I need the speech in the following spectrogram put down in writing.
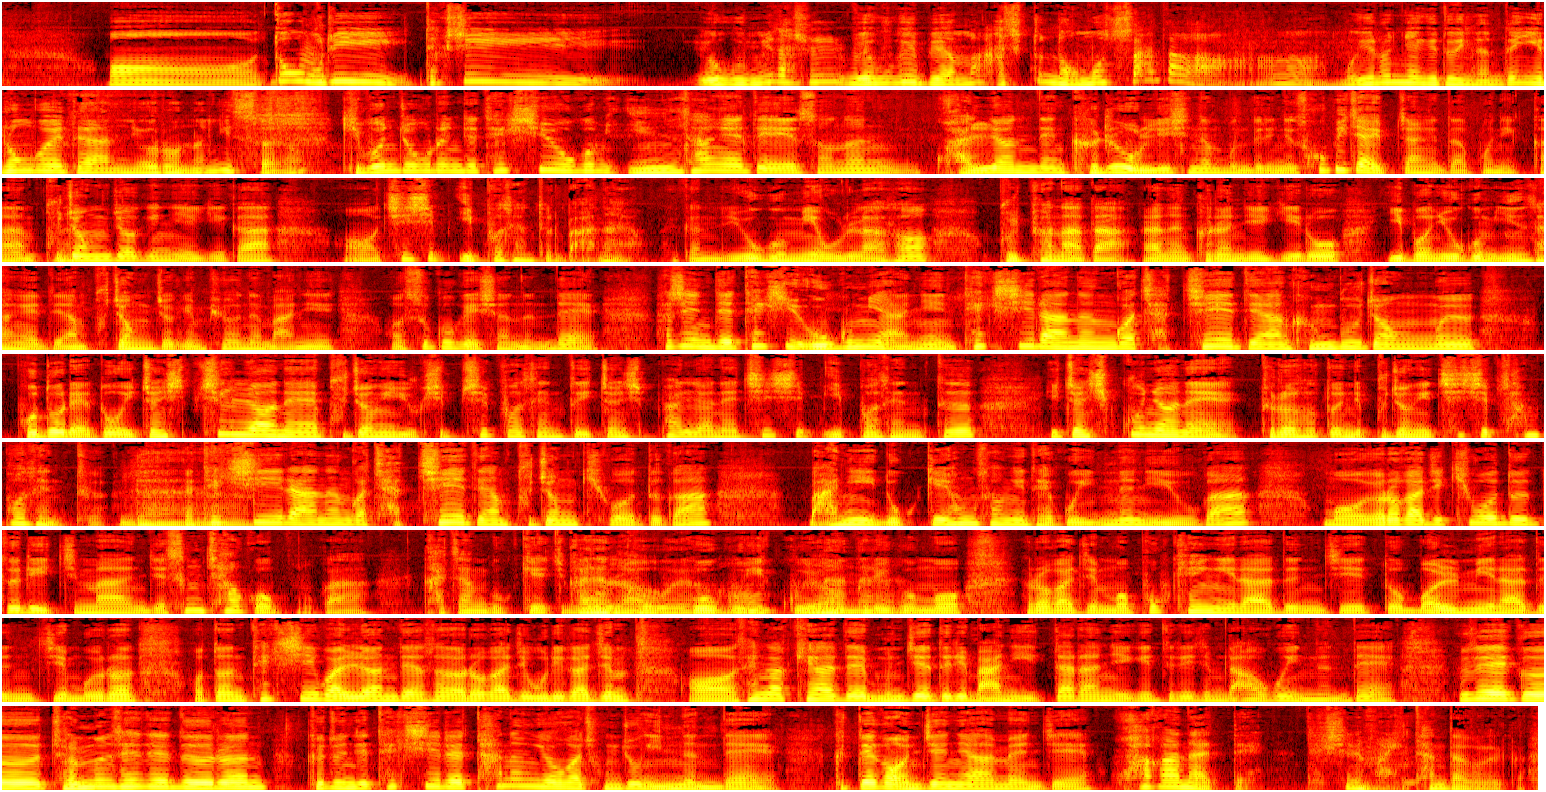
어, 또 우리 택시 요금이 사실 외국에 비하면 아직도 너무 싸다. 뭐 이런 얘기도 있는데 이런 거에 대한 여론은 있어요. 기본적으로 이제 택시 요금 인상에 대해서는 관련된 글을 올리시는 분들이 이제 소비자 입장이다 보니까 부정적인 얘기가 어 72%로 많아요. 그러니까 요금이 올라서 불편하다라는 그런 얘기로 이번 요금 인상에 대한 부정적인 표현을 많이 어, 쓰고 계셨는데 사실 이제 택시 요금이 아닌 택시라는 것 자체에 대한 긍부정을 보더라도 2017년에 부정이 67%, 2018년에 72%, 2019년에 들어서도 이제 부정이 73%. 네. 그러니까 택시라는 것 자체에 대한 부정 키워드가 많이 높게 형성이 되고 있는 이유가 뭐 여러 가지 키워드들이 있지만 이제 승차 거부가 가장 높게 지금 가장. 올라오고 있고요. 네네. 그리고 뭐 여러 가지 뭐 폭행이라든지 또 멀미라든지 뭐 이런 어떤 택시 관련돼서 여러 가지 우리가 좀 어, 생각해야 될 문제들이 많이 있다라는 얘기들이 지금 나오고 있는데 요새 그 젊은 세대들은 그래도 이제 택시를 타는 경우가 종종 있는데 그때가 언제냐 하면 이제 화가 날 때. 택시를 많이 탄다 그러니까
